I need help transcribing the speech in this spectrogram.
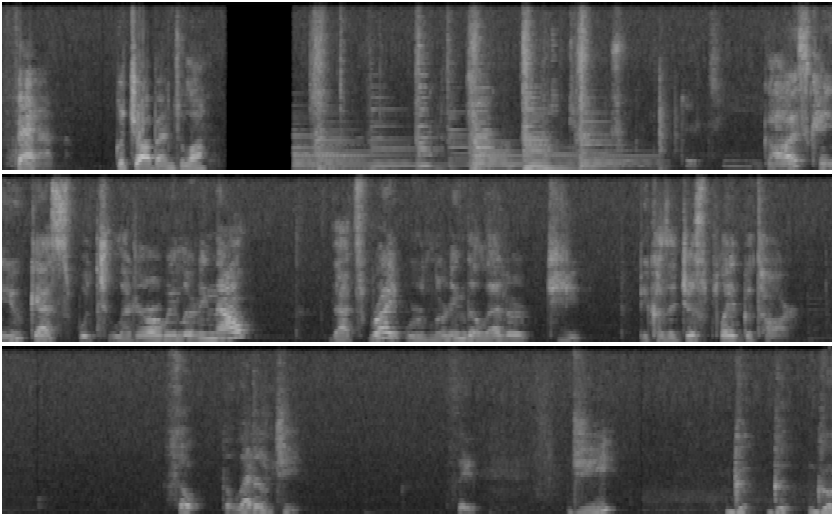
Fan. Good job, Angela. Guys, can you guess which letter are we learning now? That's right, we're learning the letter G because I just played guitar. So, the letter G. Say G G G G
